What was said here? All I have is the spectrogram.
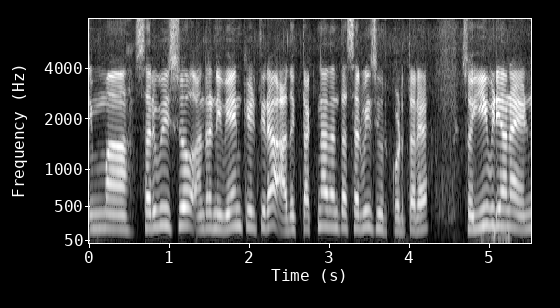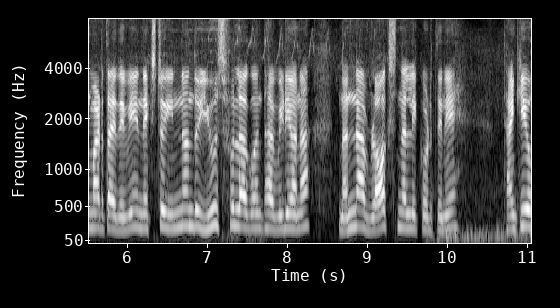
ನಿಮ್ಮ ಸರ್ವೀಸು ಅಂದರೆ ನೀವೇನು ಕೇಳ್ತೀರಾ, ಅದಕ್ಕೆ ತಕ್ಕನಾದಂಥ ಸರ್ವೀಸ್ ಇವ್ರು ಕೊಡ್ತಾರೆ. ಸೊ ಈ ವಿಡಿಯೋನ ಎಂಡ್ ಮಾಡ್ತಾ ಇದ್ದೀವಿ ನೆಕ್ಸ್ಟು ಇನ್ನೊಂದು ಯೂಸ್ಫುಲ್ ಆಗುವಂಥ ವಿಡಿಯೋನ ನನ್ನ ವ್ಲಾಗ್ಸ್ನಲ್ಲಿ ಕೊಡ್ತೀನಿ. Thank you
